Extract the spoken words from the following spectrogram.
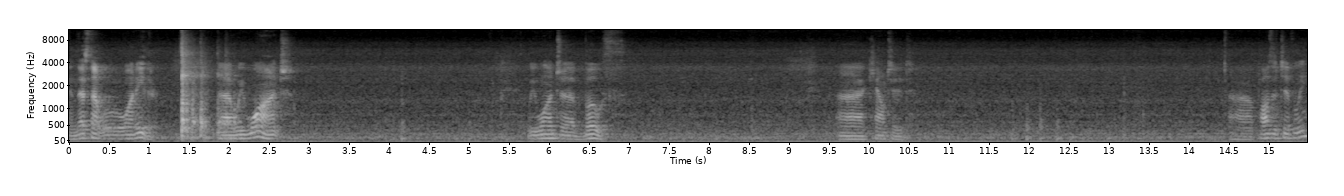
And that's not what we want either. Uh, we want we want uh, both uh, counted uh, positively.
